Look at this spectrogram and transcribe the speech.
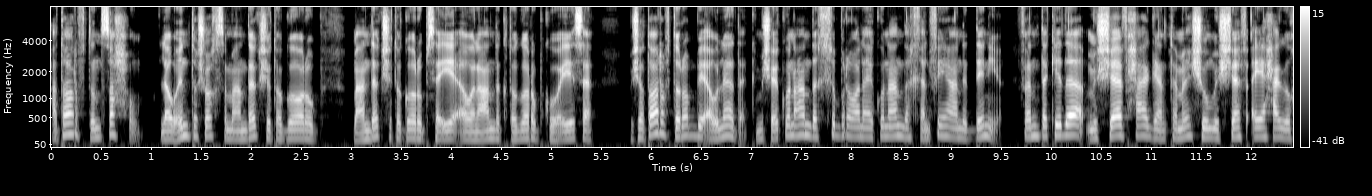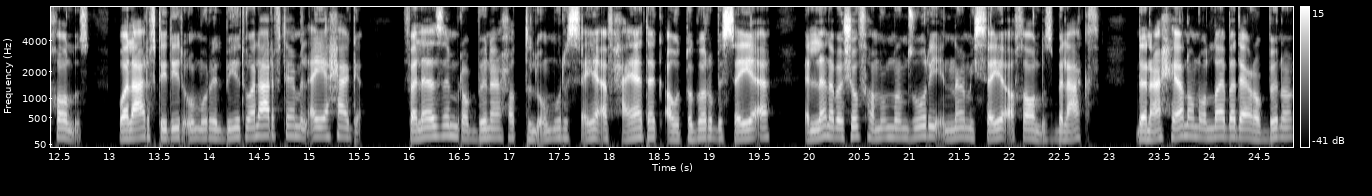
هتعرف تنصحهم. لو انت شخص ما عندكش تجارب ما عندكش تجارب سيئة ولا عندك تجارب كويسة مش هتعرف تربي أولادك. مش هيكون عندك خبرة ولا هيكون عندك خلفية عن الدنيا. فانت كده مش شايف حاجة انت ماشي ومش شايف أي حاجة خالص ولا عارف تدير أمور البيت ولا عارف تعمل أي حاجة. فلازم ربنا يحط الأمور السيئة في حياتك أو التجارب السيئة اللي أنا بشوفها من منظوري إنها مش سيئة خالص. بالعكس ده أنا أحيانا والله بدعي ربنا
